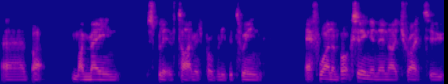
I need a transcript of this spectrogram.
But my main split of time is probably between F1 and boxing, and then I try to,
